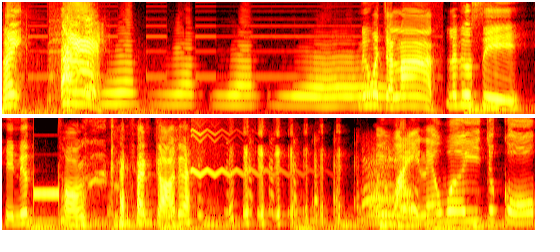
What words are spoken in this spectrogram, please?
เฮ้ยอ่านึกว่าจะรอดแล้วดูสิ เห็นเนื้อของไททันก่อด้วย ไม่ไหวแล้วเว้ยเจ้ากบ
